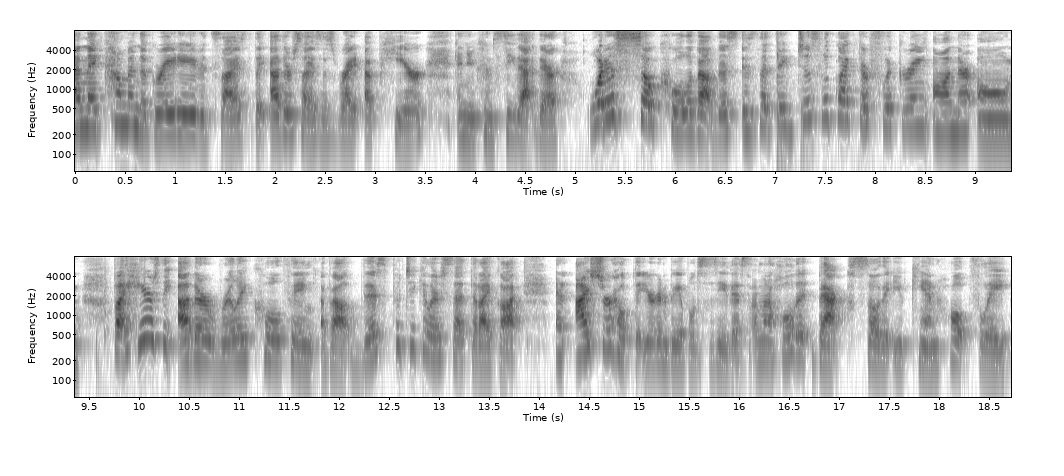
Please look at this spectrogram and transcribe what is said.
and they come in the gradated size the other size is right up here and you can see that there what is so cool about this is that they just look like they're flickering on their own. But here's the other really cool thing about this particular set that I got. And I sure hope that you're gonna be able to see this. I'm gonna hold it back so that you can hopefully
